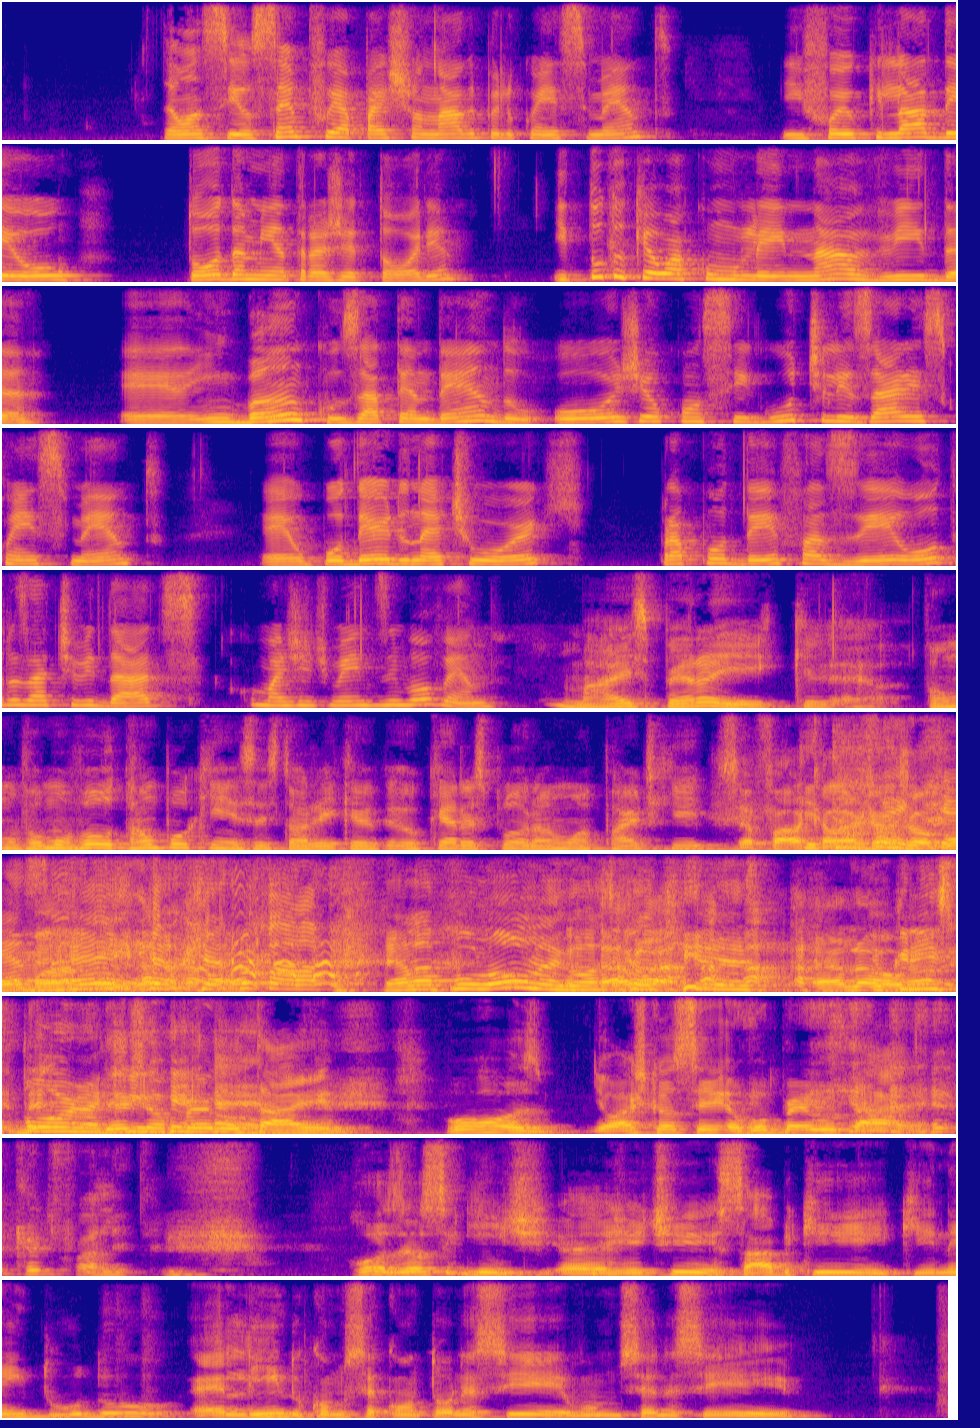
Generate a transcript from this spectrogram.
Então, assim, eu sempre fui apaixonada pelo conhecimento e foi o que ladeou toda a minha trajetória. E tudo que eu acumulei na vida, é, em bancos, atendendo, hoje eu consigo utilizar esse conhecimento, é, o poder do network, para poder fazer outras atividades como a gente vem desenvolvendo. Mas espera aí, que, é, vamos, vamos voltar um pouquinho essa história aí, que eu, eu quero explorar uma parte que... Você fala que, Que ela já tu- jogou uma. É, eu quero falar. Ela pulou um negócio que eu queria... É, não, eu queria expor De- aqui. Deixa eu perguntar aí. Ô, Rose, eu acho que eu sei, eu vou perguntar. que eu te falei. Rose, é o seguinte, é, a gente sabe que, que nem tudo é lindo, como você contou nesse, vamos dizer, nesse,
